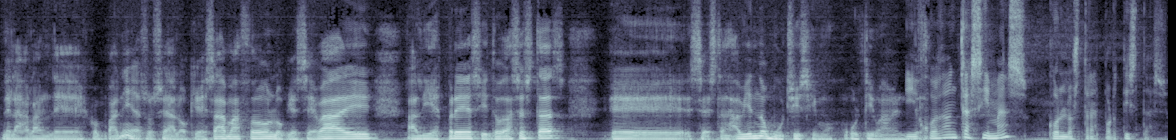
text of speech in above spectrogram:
de las grandes compañías. O sea, lo que es Amazon, lo que es eBay, AliExpress y todas estas, eh, se está viendo muchísimo últimamente. Y juegan casi más con los transportistas.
